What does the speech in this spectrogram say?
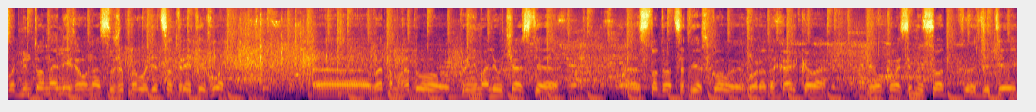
Бадминтонная лига у нас уже проводится третий год. Э, В этом году принимали участие э, 122 школы города Харькова и около 700 детей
